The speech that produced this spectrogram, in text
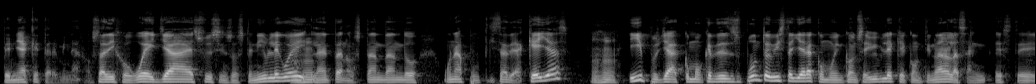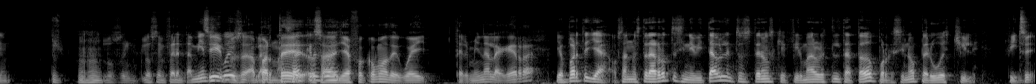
tenía que terminar. O sea, dijo, güey, ya eso es insostenible, güey, y la neta nos están dando una putiza de aquellas. Y pues ya, como que desde su punto de vista ya era como inconcebible que continuara ang- este, pues, los, los enfrentamientos, Sí, pues aparte, o sea, ya fue como de, güey, termina la guerra. Y aparte ya, o sea, nuestra derrota es inevitable, entonces tenemos que firmar ahorita el tratado porque si no, Perú es Chile. Fin. Sí,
